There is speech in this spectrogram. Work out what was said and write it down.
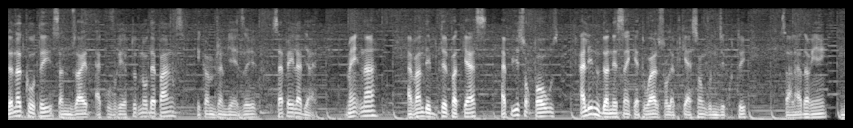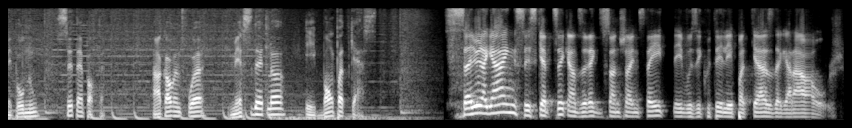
De notre côté, ça nous aide à couvrir toutes nos dépenses et comme j'aime bien dire, ça paye la bière. Maintenant, avant de débuter le podcast, appuyez sur pause, allez nous donner 5 étoiles sur l'application que vous nous écoutez. Ça a l'air de rien, mais pour nous, c'est important. Encore une fois, merci d'être là et bon podcast. Salut la gang, c'est Skeptique en direct du Sunshine State et vous écoutez les podcasts de garage.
